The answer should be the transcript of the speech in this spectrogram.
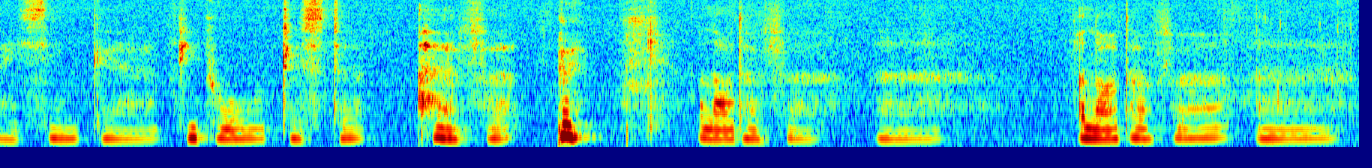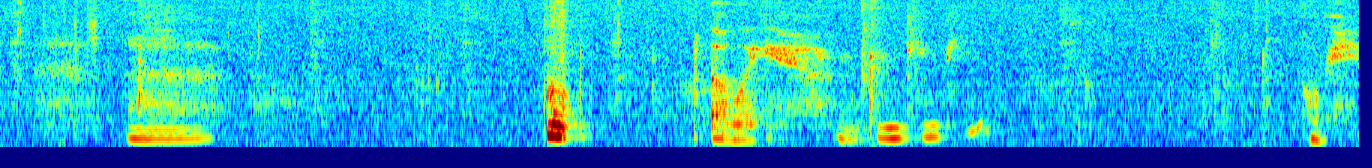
I think uh, people just uh, have uh, a lot of uh, uh, a lot of uh, oh, oh wait, drinking tea. Okay,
